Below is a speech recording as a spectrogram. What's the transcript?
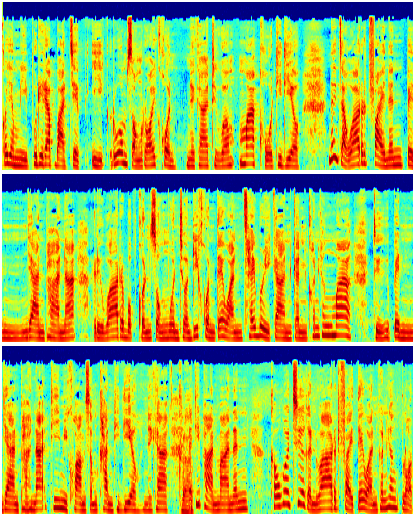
ก็ยังมีผู้ได้รับบาดเจ็บอีกร่วม 200 คนนะคะ ถือว่ามากโขทีเดียว เนื่องจากว่ารถไฟนั้นเป็นยานพาหนะ หรือว่าระบบขนส่งมวลชนที่คนไต้หวันใช้บริการกันค่อนข้างมาก ถือเป็นยานพาหนะที่มีความสำคัญทีเดียวนะคะและที่ผ่านมานั้นเขาก็เชื่อกันว่ารถไฟไต้หวันค่อนข้างปลอด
